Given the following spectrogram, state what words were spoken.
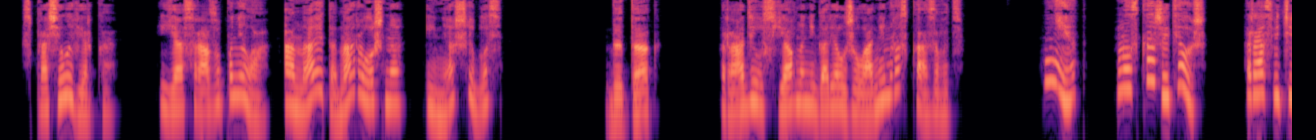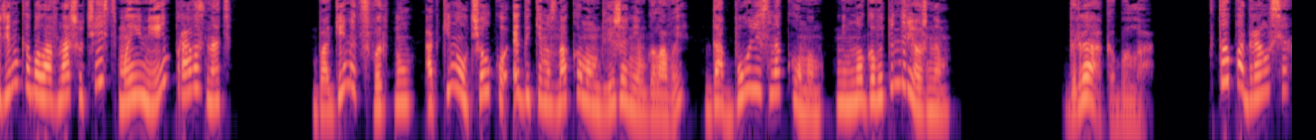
— спросила Верка. Я сразу поняла, она это нарочно, и не ошиблась. «Да так». Радиус явно не горел желанием рассказывать. «Нет, ну скажите уж, раз вечеринка была в нашу честь, мы имеем право знать». Богемец фыркнул, откинул челку эдаким знакомым движением головы, да более знакомым, немного выпендрежным. Драка была. Кто подрался?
